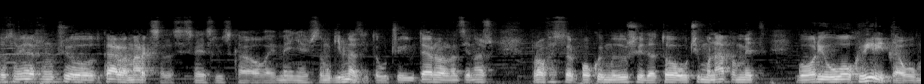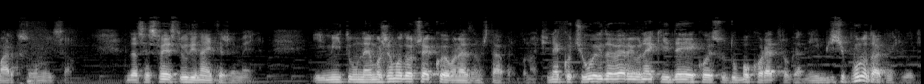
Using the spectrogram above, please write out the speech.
To sam ja još naučio od Karla Marksa da se svest ljudska ovaj, menja, što sam u gimnaziji to učio i u teroru, nas je naš profesor, pokoj mu duši, da to učimo na pamet, govorio u okviri da u Marksovu misao, da se svest ljudi najteže menja. I mi tu ne možemo da očekujemo ne znam šta preko noći. Neko će uvek da veruje u neke ideje koje su duboko retrogradne i bit će puno takvih ljudi.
